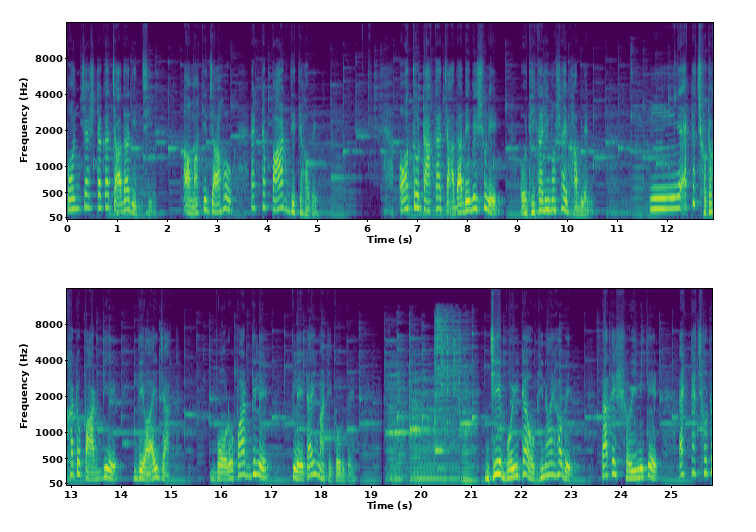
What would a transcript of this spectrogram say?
পঞ্চাশ টাকা চাঁদা দিচ্ছি। আমাকে যা হোক, একটা পাঠ দিতে হবে। অত টাকা চাঁদা দেবে শুনে অধিকারী মশাই ভাবলেন একটা ছোটোখাটো পাট দিয়ে দেওয়াই যাক। বড় পাট দিলে প্লেটাই মাটি করবে। যে বইটা অভিনয় হবে, তাতে সৈনিকের একটা ছোট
